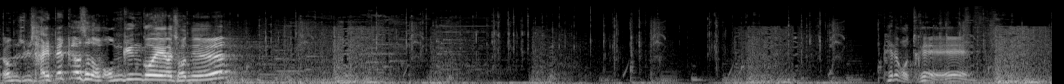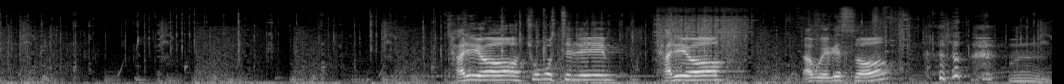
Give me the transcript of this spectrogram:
여러분 지금 자리 뺏겨서 넘- 옮긴 거예요 저는. 패는 어떻게 해? 자리요 초보 스틸님. 자리요. 라고 얘기했어. 음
